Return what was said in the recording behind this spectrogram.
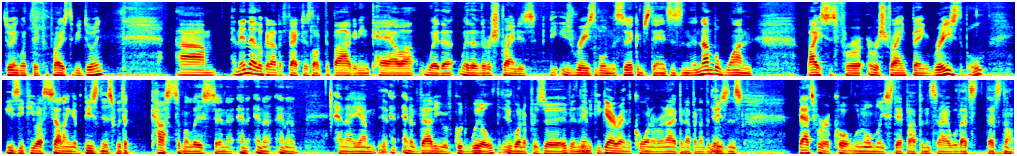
doing what they propose to be doing. Um, and then they look at other factors like the bargaining power, whether whether the restraint is is reasonable in the circumstances. And the number one basis for a restraint being reasonable is if you are selling a business with a customer list and a, and, a- and a, and a and a um, Yep. and a value of goodwill that you want to preserve, and then Yep. if you go around the corner and open up another Yep. business, that's where a court will normally step up and say, "Well, that's that's not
